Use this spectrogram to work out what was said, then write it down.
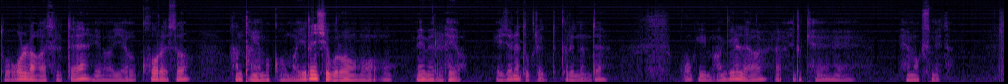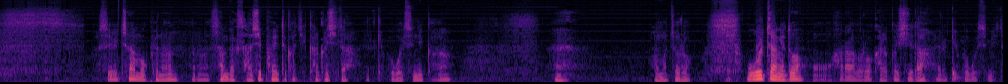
또 올라갔을 때 콜에서 한탕 해먹고 뭐 이런 식으로 어, 매매를 해요. 예전에도 그랬, 그랬 는데 꼭 이 만기일 날 이렇게 해먹습니다. 그래서 1차 목표는 340포인트까지 어, 갈 것이다. 이렇게 보고 있으니까. 예, 아무쪼록 5월장에도 어, 하락으로 갈 것이다. 이렇게 보고 있습니다.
